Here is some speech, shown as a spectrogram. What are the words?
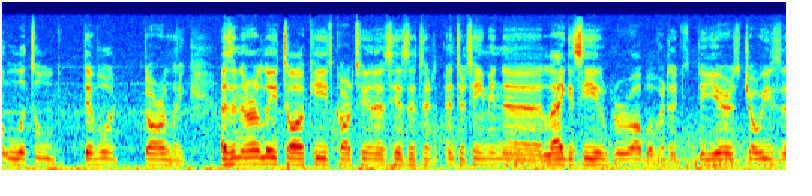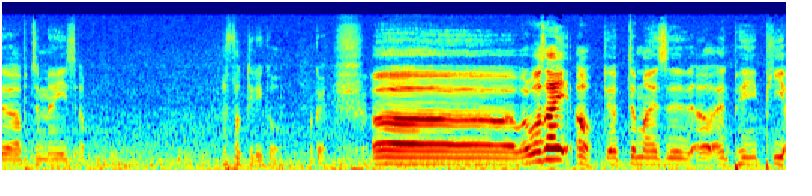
Little Devil Darling. As an early talkie cartoon, as his enter entertainment uh, legacy grew up over the, the years, Joey's uh, optimized. Up where the fuck did he go? Okay. Uh, what was I? Oh, to optimize it uh, and p p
